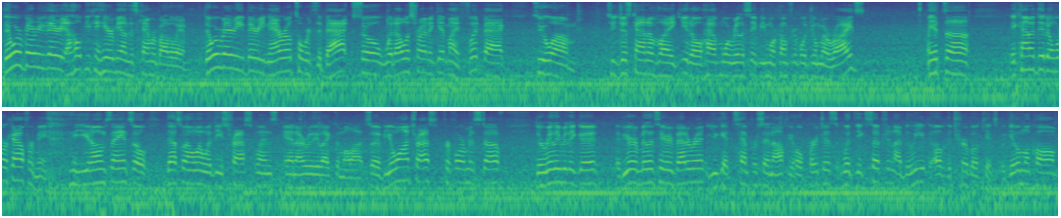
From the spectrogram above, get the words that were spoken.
they were very, very, I hope you can hear me on this camera, by the way. They were very, very narrow towards the back. So when I was trying to get my foot back to, um, to just kind of like, you know, have more real estate, be more comfortable doing my rides, it, uh, it kind of didn't work out for me you know what i'm saying so that's why i went with these Trask ones and i really like them a lot so if you want Trask performance stuff they're really, really good. If you're a military veteran, you get 10% off your whole purchase, with the exception, I believe, of the turbo kits. But give them a call,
